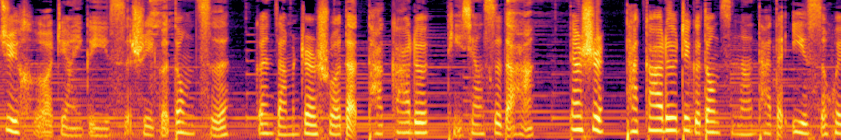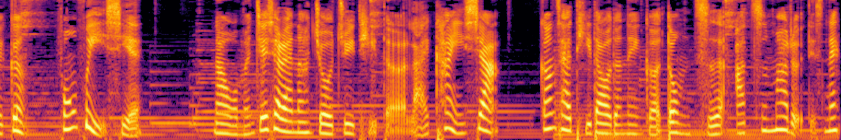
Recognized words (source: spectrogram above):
聚合这样一个意思，是一个动词，跟咱们这儿说的 takaru 挺相似的哈。但是 takaru 这个动词呢，它的意思会更丰富一些。那我们接下来呢，就具体的来看一下刚才提到的那个动词 atsumaru ですね。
